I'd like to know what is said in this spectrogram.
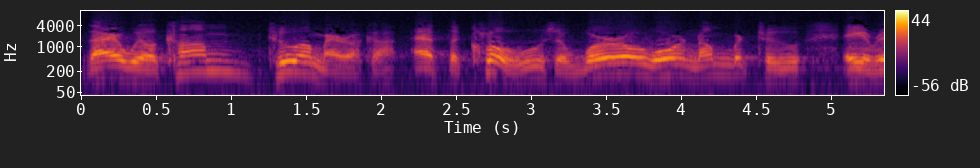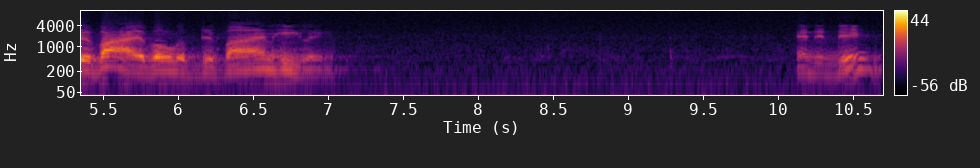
there will come to America at the close of World War Number Two a revival of divine healing. And it did.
